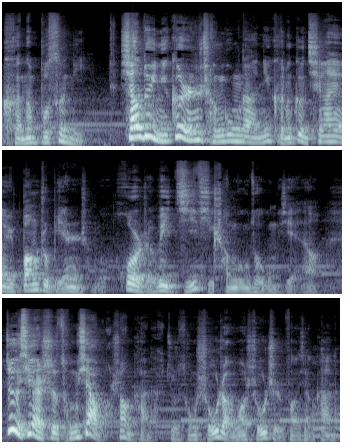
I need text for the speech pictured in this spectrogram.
可能不是你，相对你个人的成功呢，你可能更倾向于帮助别人成功，或者为集体成功做贡献啊。这个线是从下往上看的，就是从手掌往手指方向看的，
